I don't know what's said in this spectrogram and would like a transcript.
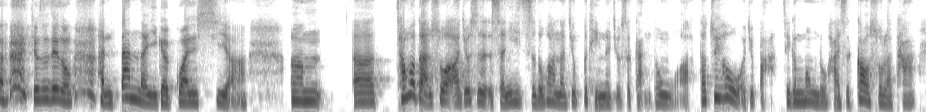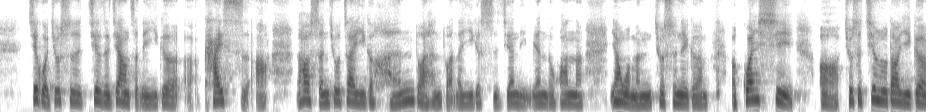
就是这种很淡的一个关系啊，嗯呃。长话短说啊，就是神一直的话呢，就不停的就是感动我，到最后我就把这个梦都还是告诉了他，结果就是借着这样子的一个呃开始啊，然后神就在一个很短很短的一个时间里面的话呢，让我们就是那个呃关系呃就是进入到一个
